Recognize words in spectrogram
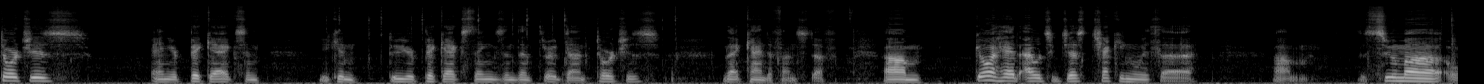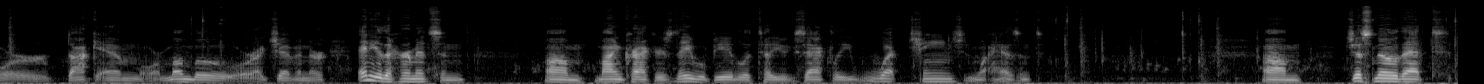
torches, and your pickaxe and you can do your pickaxe things and then throw down torches that kind of fun stuff um, go ahead I would suggest checking with uh, um, Xisuma or Doc M or Mumbo or iJevin or any of the hermits and um, Mindcrackers they will be able to tell you exactly what changed and what hasn't um, just know that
